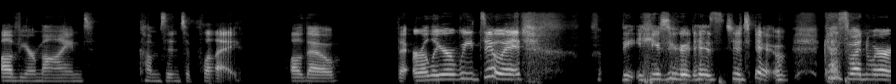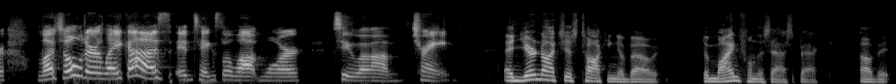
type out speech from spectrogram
of your mind comes into play. Although the earlier we do it the easier it is to do. Because when we're much older like us it takes a lot more to um, train. And you're not just talking about the mindfulness aspect of it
